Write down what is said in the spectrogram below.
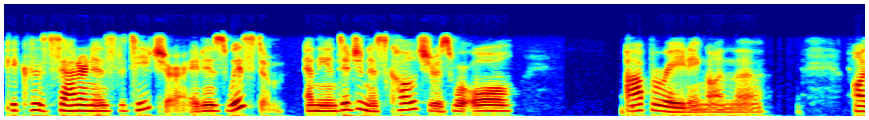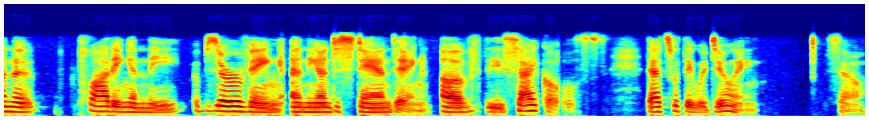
because Saturn is the teacher. It is wisdom. And the indigenous cultures were all operating on the on the plotting and the observing and the understanding of these cycles. That's what they were doing. So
